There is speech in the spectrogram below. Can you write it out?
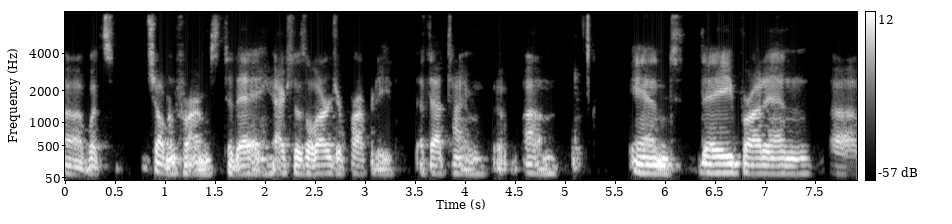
uh, what's Shelburne Farms today. Actually, was a larger property at that time. Um, and they brought in uh,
